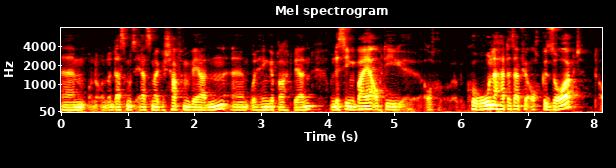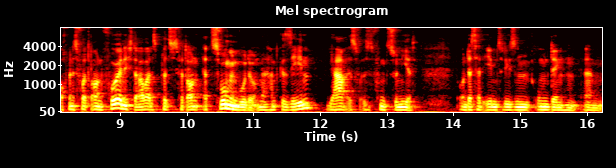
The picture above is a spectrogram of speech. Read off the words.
Ähm, und, und, und, das muss erstmal geschaffen werden ähm, oder hingebracht werden. Und deswegen war ja auch die, auch Corona hat dafür auch gesorgt, auch wenn das Vertrauen vorher nicht da war, dass plötzlich das Vertrauen erzwungen wurde. Und man hat gesehen, ja, es, es funktioniert. Und das hat eben zu diesem Umdenken ähm,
